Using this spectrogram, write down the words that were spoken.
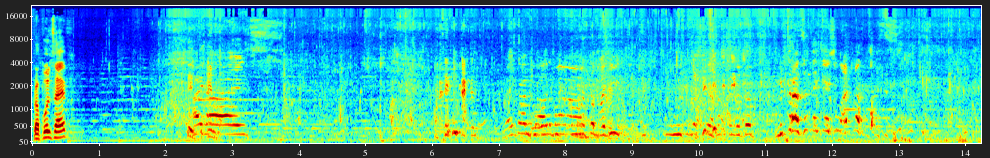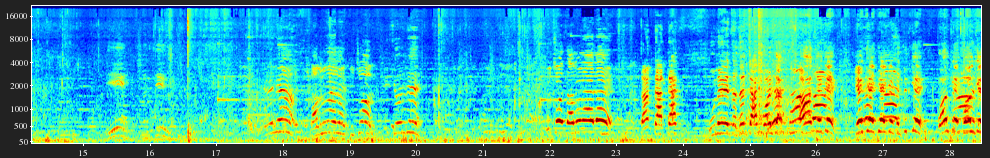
प्रफुल साहेब. मित्र चालू नाही किशोर किशोर किशोर चालू नाही आलाय टाक टाक टाक तू नाही तसं टाक बॉल टाक हा के के के के के के सचिन के बॉल के बॉल के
